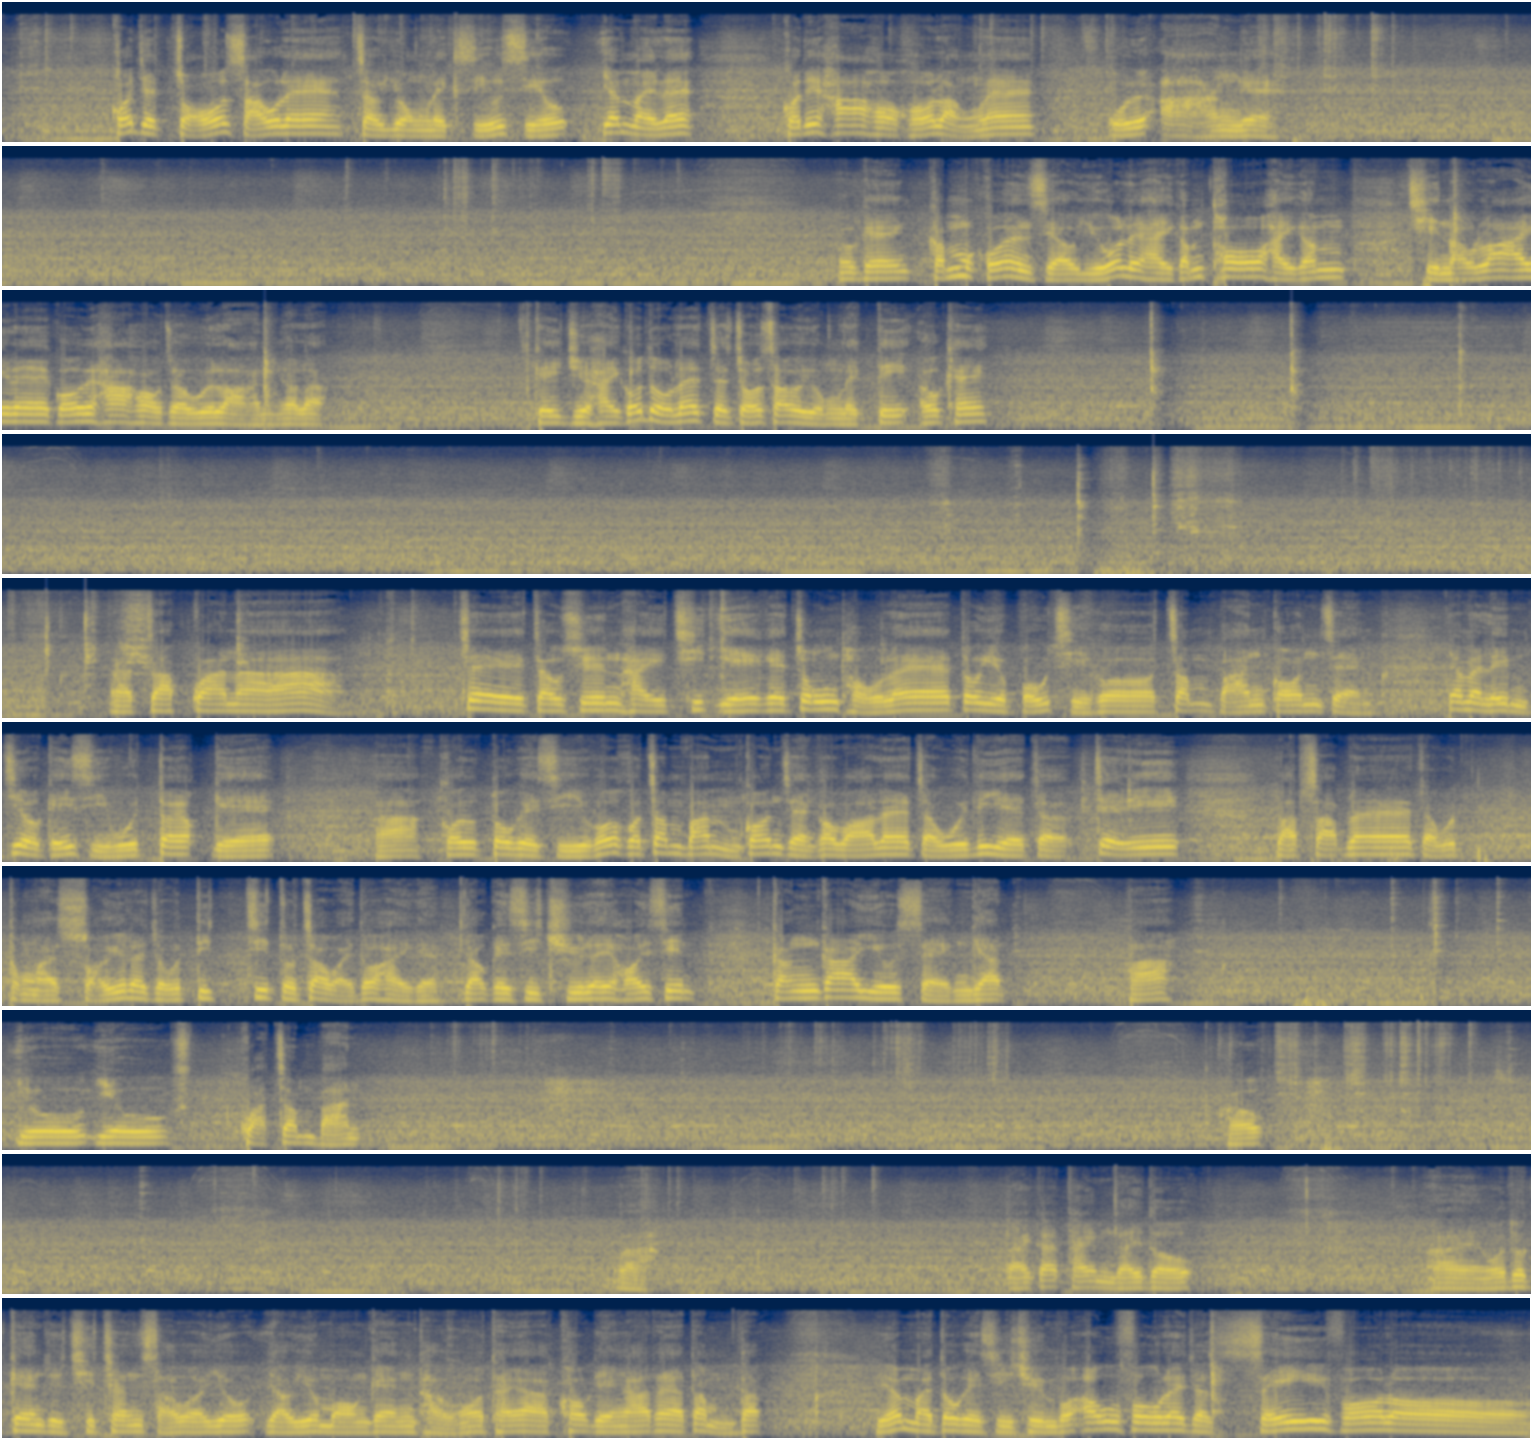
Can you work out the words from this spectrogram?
嗰只左手咧就用力少少，因為咧嗰啲蝦殼可能咧會硬嘅。OK，咁嗰陣時候，如果你係咁拖，係咁前後拉咧，嗰啲蝦殼就會爛噶啦。記住喺嗰度咧，隻左手用力啲。OK。啊，習慣啦嚇，即係就算係切嘢嘅中途呢，都要保持個砧板乾淨，因為你唔知道幾時會剁嘢啊。到到期時，如果個砧板唔乾淨嘅話呢，就會啲嘢就即係啲垃圾呢，就會同埋水呢，就會跌擠到周圍都係嘅。尤其是處理海鮮，更加要成日嚇，要要刮砧板。好。嗱，大家睇唔睇到？唉，我都驚住切親手啊！要又要望鏡頭，我睇下確認下睇下得唔得？如果唔係，到期時全部勾煲咧就死火咯！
